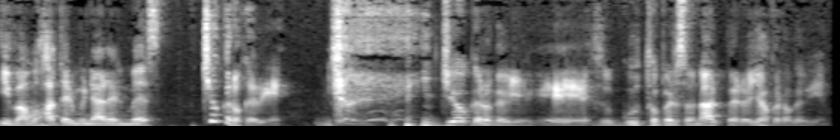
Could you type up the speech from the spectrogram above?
Y vamos a terminar el mes, yo creo que bien. Yo creo que bien. Es un gusto personal, pero yo creo que bien.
